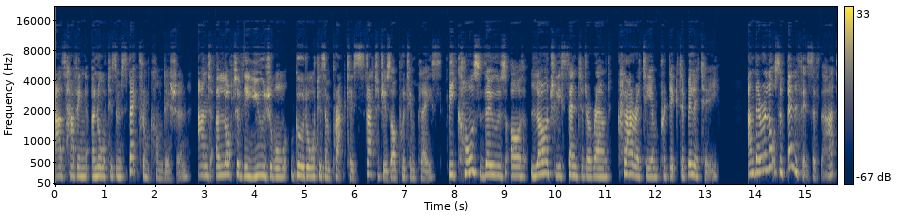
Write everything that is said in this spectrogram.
as having an autism spectrum condition, and a lot of the usual good autism practice strategies are put in place, because those are largely centered around clarity and predictability, and there are lots of benefits of that,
